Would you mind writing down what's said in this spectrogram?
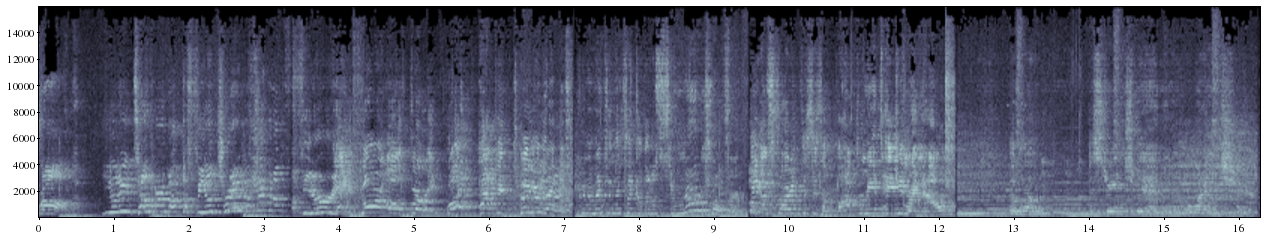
wrong? You didn't tell her about the field trip? What happened on the Fury? Yeah, you're all furry. What happened to your legs? You Couldn't have mentioned this like a little sooner. Rover. Hey, I'm sorry. This is a lot for me to take in right now. Oh, look. A strange man in a Hawaiian shirt.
